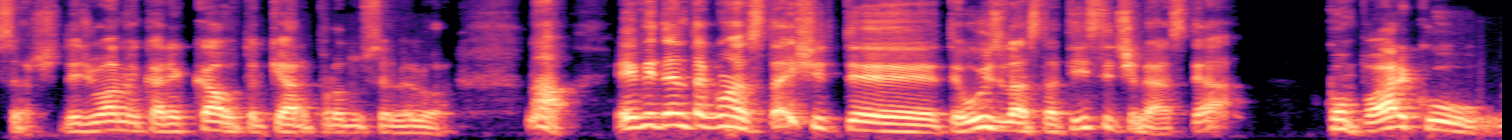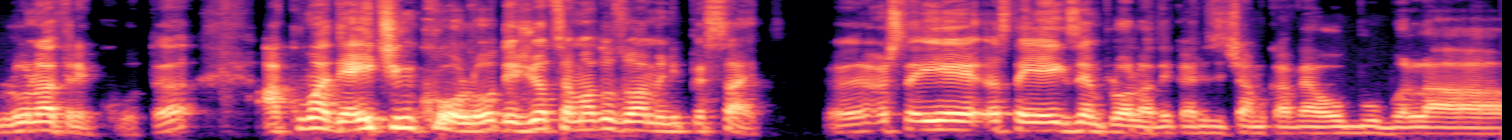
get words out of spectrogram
search. Deci oameni care caută chiar produsele lor. Na, evident, acum stai și te, te uiți la statisticile astea, compari cu luna trecută, acum de aici încolo, deci eu ți-am adus oamenii pe site. Ăsta e, ăsta e exemplul ăla de care ziceam că avea o bubă la,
